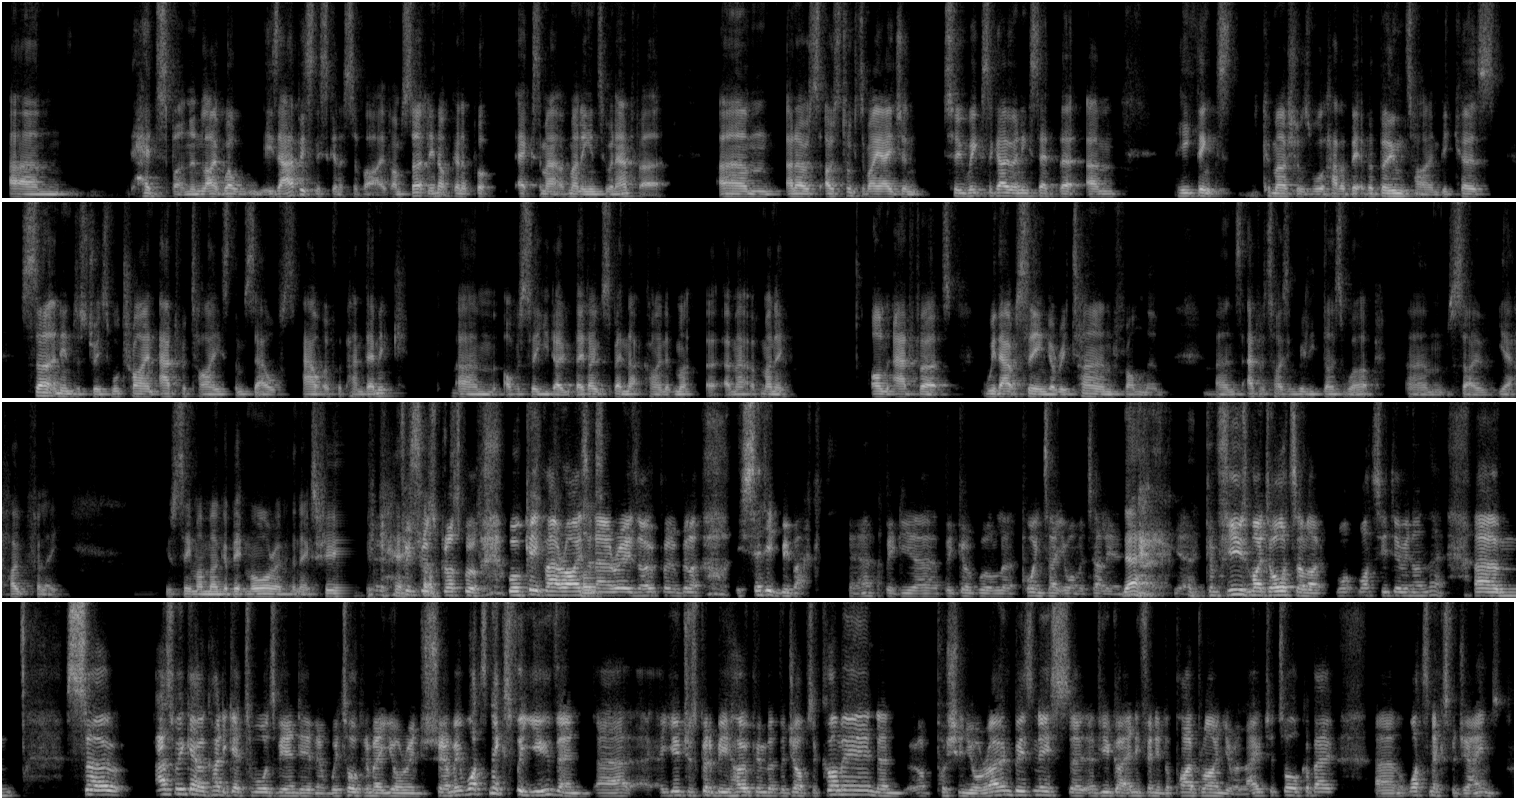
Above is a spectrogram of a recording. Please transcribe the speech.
um, headspun and like, well, is our business going to survive? I'm certainly not going to put X amount of money into an advert. Um, and I was I was talking to my agent two weeks ago, and he said that um, he thinks commercials will have a bit of a boom time because certain industries will try and advertise themselves out of the pandemic. Um, obviously, you don't they don't spend that kind of mo- uh, amount of money on adverts without seeing a return from them. Mm. And advertising really does work. Um, so yeah, hopefully, you'll see my mug a bit more over the next few. Fingers crossed. We'll, we'll keep our eyes and our ears open and be like, oh, he said he'd be back. Yeah, big, uh, big God will uh, point at you on the telly and yeah. yeah, confuse my daughter. Like, what, what's he doing on there? Um, so as we go kind of get towards the end here, then we're talking about your industry. I mean, what's next for you then? Uh, are you just going to be hoping that the jobs are coming and uh, pushing your own business? Uh, have you got anything in the pipeline you're allowed to talk about? Um, what's next for James?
